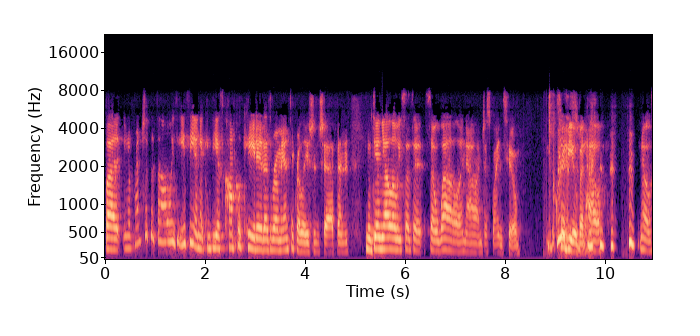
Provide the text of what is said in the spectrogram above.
But you know, friendship isn't always easy, and it can be as complicated as a romantic relationship. And you know, Danielle always says it so well. And now I'm just going to crib you, but how you know,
